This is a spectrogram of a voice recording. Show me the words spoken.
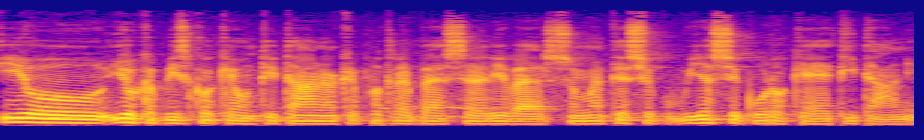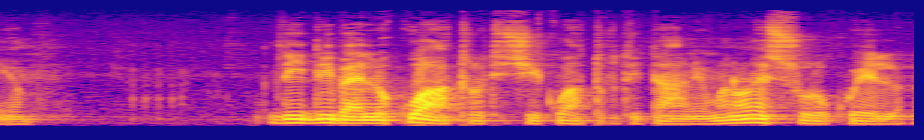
Io, io capisco che è un titanio che potrebbe essere diverso ma vi assicuro che è titanio. Di livello 4 TC4 titanio ma non è solo quello.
